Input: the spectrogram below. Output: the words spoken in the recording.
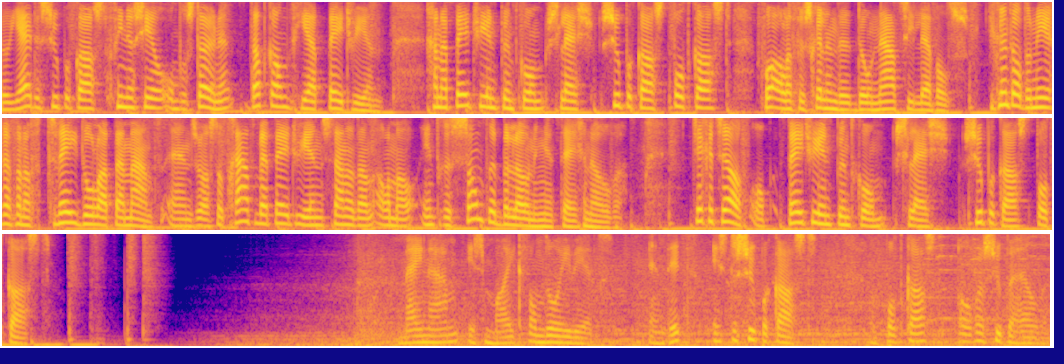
Wil jij de Supercast financieel ondersteunen? Dat kan via Patreon. Ga naar patreon.com slash supercastpodcast voor alle verschillende donatielevels. Je kunt al doneren vanaf 2 dollar per maand. En zoals dat gaat bij Patreon staan er dan allemaal interessante beloningen tegenover. Check het zelf op patreon.com slash supercastpodcast. Mijn naam is Mike van Dooyeweert en dit is de Supercast, podcast over superhelden.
